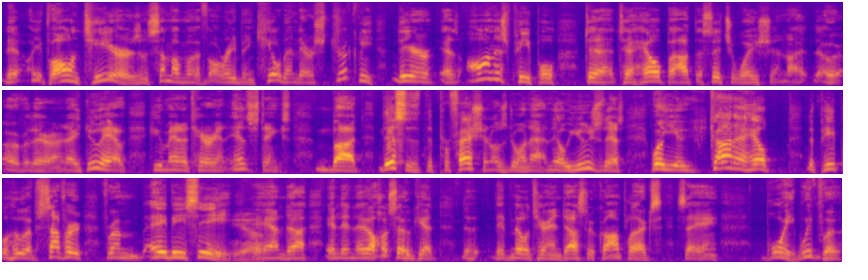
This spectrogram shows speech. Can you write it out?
volunteers, and some of them have already been killed, and they're strictly there as honest people to, to help out the situation uh, over there. And they do have humanitarian instincts, but this is the professionals doing that, and they'll use this. Well, you got to help the people who have suffered from ABC, yeah. and uh, and then they also get the, the military industrial complex saying boy, we've uh,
